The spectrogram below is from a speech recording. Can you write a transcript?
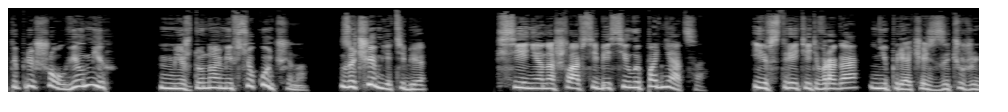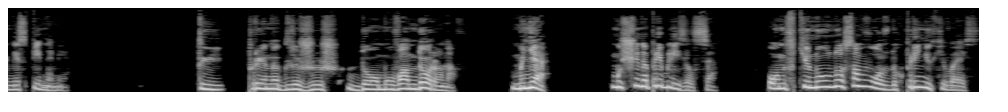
ты пришел, Вилмир? Между нами все кончено. Зачем я тебе? Ксения нашла в себе силы подняться и встретить врага, не прячась за чужими спинами. Ты принадлежишь дому Вандоранов. Мне. Мужчина приблизился, он втянул носом воздух, принюхиваясь.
